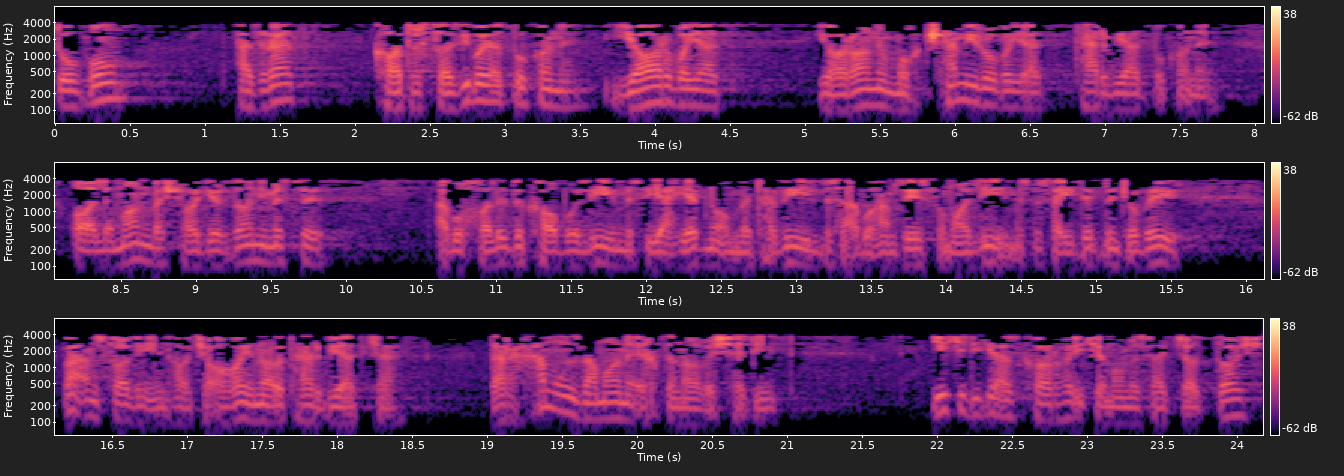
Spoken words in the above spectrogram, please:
دوم حضرت کادرسازی باید بکنه یار باید یاران محکمی رو باید تربیت بکنه. عالمان و شاگردانی مثل ابو خالد کابلی مثل یحیی ابن ام طویل مثل ابو حمزه سومالی مثل سعید ابن جبیر و امثال اینها که آقا اینا رو تربیت کرد. در همون زمان اختناق شدید. یکی دیگه از کارهایی که امام سجاد داشت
